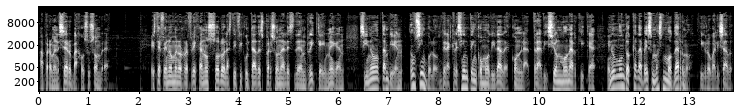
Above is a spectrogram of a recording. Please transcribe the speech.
a permanecer bajo su sombra. Este fenómeno refleja no solo las dificultades personales de Enrique y Meghan, sino también un símbolo de la creciente incomodidad con la tradición monárquica en un mundo cada vez más moderno y globalizado.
